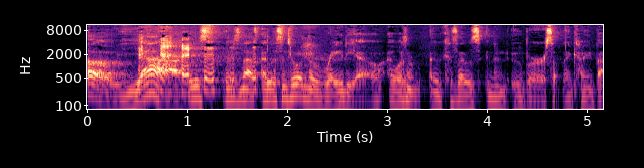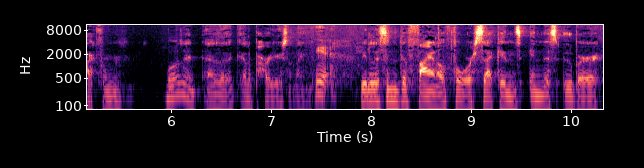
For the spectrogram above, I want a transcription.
oh yeah, it was, it was nuts. I listened to it on the radio. I wasn't uh, because I was in an Uber or something coming back from. What was it? I was like at a party or something. Yeah. We listened to the final four seconds in this Uber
